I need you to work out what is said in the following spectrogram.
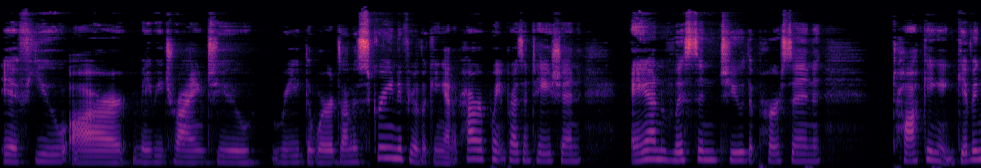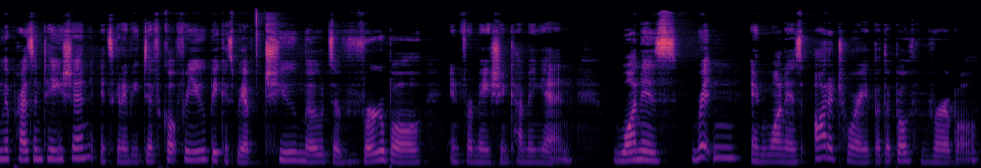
if you are maybe trying to read the words on the screen, if you're looking at a PowerPoint presentation, and listen to the person talking and giving the presentation, it's going to be difficult for you because we have two modes of verbal information coming in. One is written and one is auditory, but they're both verbal.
